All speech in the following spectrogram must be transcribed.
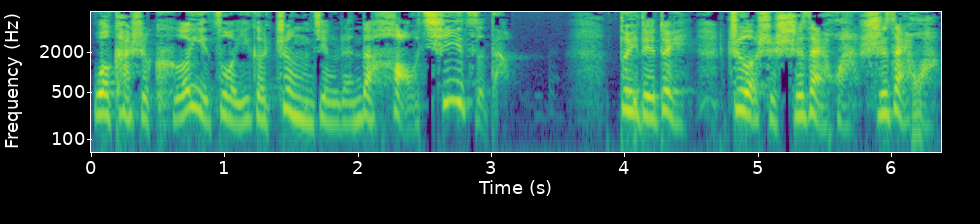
我看是可以做一个正经人的好妻子的。对对对，这是实在话，实在话。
